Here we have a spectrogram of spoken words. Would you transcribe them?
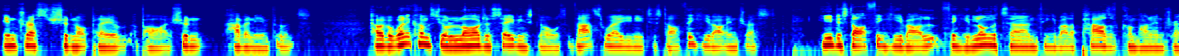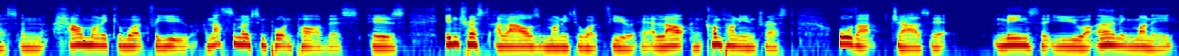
interest should not play a part. It shouldn't have any influence. However, when it comes to your larger savings goals, that's where you need to start thinking about interest you need to start thinking about thinking longer term, thinking about the powers of compound interest and how money can work for you. And that's the most important part of this is interest allows money to work for you. It allow and compounding interest, all that jazz, it means that you are earning money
